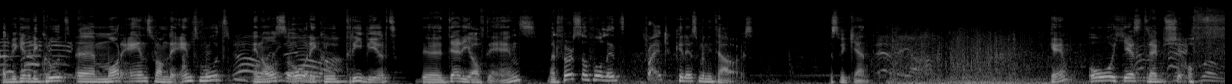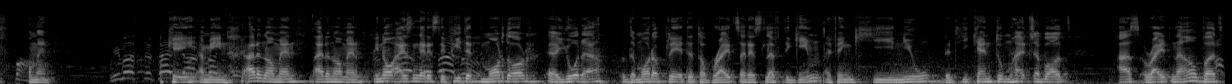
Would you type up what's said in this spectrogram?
But we can recruit uh, more Ents from the Ent moot and also recruit Treebeard, the daddy of the Ents. But first of all, let's try to kill as many towers as we can. Okay. Oh, here's. Oh, oh man. We must defend Okay, I mean. I don't know, man. I don't know, man. You know Isengard is defeated Mordor. Uh, Yoda, the Mordor player at the top right side, has left the game. I think he knew that he can't do much about us right now, but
